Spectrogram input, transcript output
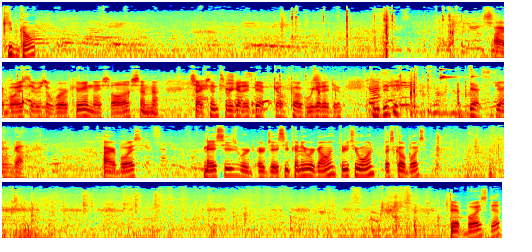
Keep going. All right, boys. There was a worker, and they saw us in the section, so we gotta dip. Go, go. We gotta do. Do the dip. Yes, Jaron, go. All right, boys. Macy's we're, or JC Penney, we're going. Three, two, one. Let's go, boys. Dip, boys, dip.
